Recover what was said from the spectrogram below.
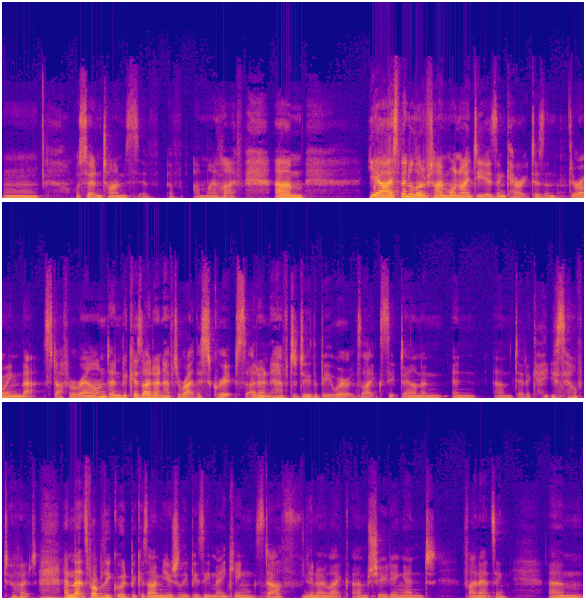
or certain times of, of, of my life. Um, yeah, I spend a lot of time on ideas and characters and throwing that stuff around. And because I don't have to write the scripts, I don't have to do the bit where it's like sit down and, and um, dedicate yourself to it. And that's probably good because I'm usually busy making stuff, Yeah. you know, like um, shooting and financing. Um,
